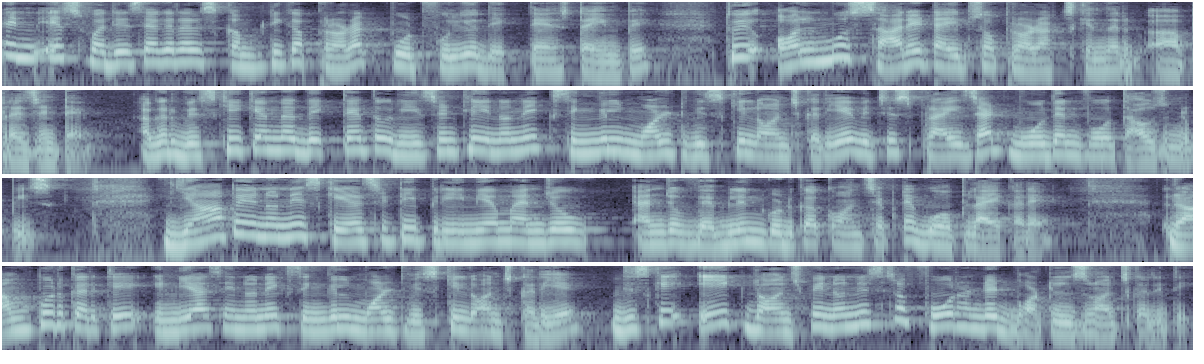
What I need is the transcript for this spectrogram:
एंड इस वजह से अगर इस कंपनी का प्रोडक्ट पोर्टफोलियो देखते हैं इस टाइम पे तो ये ऑलमोस्ट सारे टाइप्स ऑफ़ प्रोडक्ट्स के अंदर प्रेजेंट है. अगर विस्की के अंदर देखते हैं तो रिसेंटली इन्होंने एक सिंगल मॉल्ट विस्की लॉन्च करी है which is price at more than four thousand rupees यहाँ पे इन्होंने स्केल सिटी प्रीमियम एंड जो एंड जो वेबलिन गुड का कॉन्सेप्ट है, वो अप्लाई करे रामपुर करके इंडिया से इन्होंने एक सिंगल मॉल्ट विस्की लॉन्च करी है जिसके एक लॉन्च में इन्होंने सिर्फ़ 400 बॉटल्स लॉन्च करी थी।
